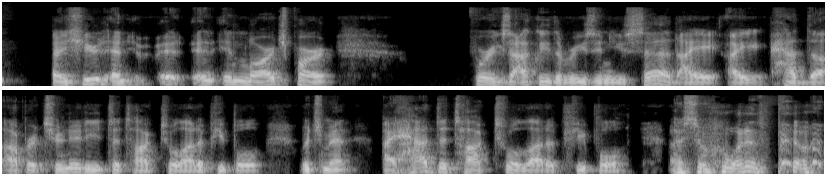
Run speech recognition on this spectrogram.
a huge, and in large part, for exactly the reason you said, I, I had the opportunity to talk to a lot of people, which meant I had to talk to a lot of people. Uh, so one of the,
